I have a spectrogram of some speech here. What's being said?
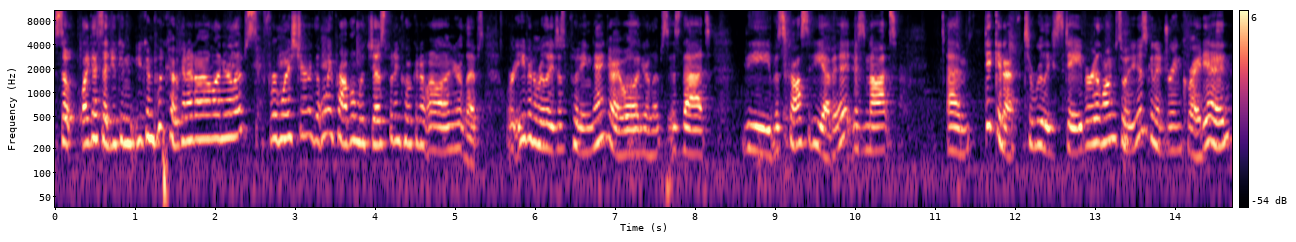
So, like I said, you can you can put coconut oil on your lips for moisture. The only problem with just putting coconut oil on your lips, or even really just putting Nangai oil on your lips, is that the viscosity of it is not um, thick enough to really stay very long. So it is going to drink right in,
